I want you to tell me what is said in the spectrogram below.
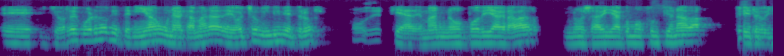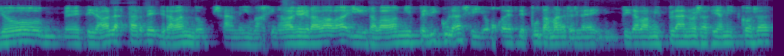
Eh, yo recuerdo que tenía una cámara de 8 milímetros que además no podía grabar, no sabía cómo funcionaba, pero yo me tiraba las tardes grabando, o sea, me imaginaba que grababa y grababa mis películas y yo, joder, de puta madre, le tiraba mis planos, hacía mis cosas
